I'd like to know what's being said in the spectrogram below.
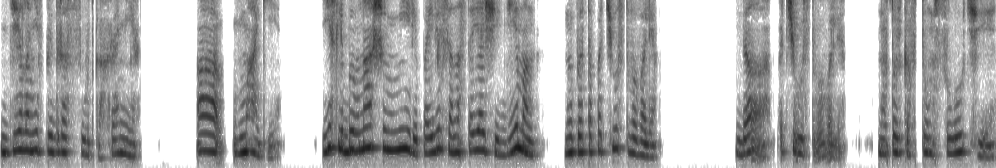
Дело не в предрассудках, Рамир а в магии. Если бы в нашем мире появился настоящий демон, мы бы это почувствовали. Да, почувствовали. Но только в том случае,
